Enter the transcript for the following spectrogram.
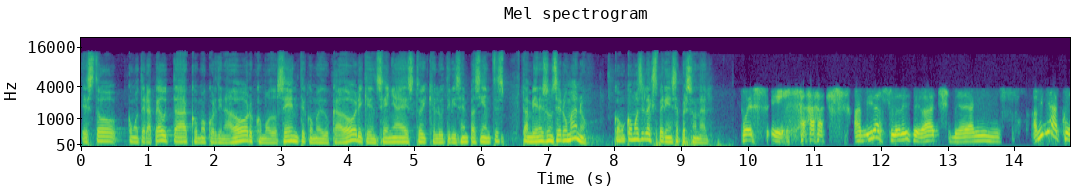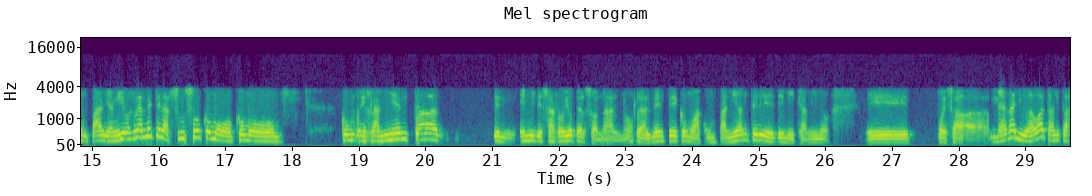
esto como terapeuta, como coordinador, como docente, como educador y que enseña esto y que lo utiliza en pacientes, también es un ser humano. ¿Cómo, cómo es la experiencia personal? Pues eh, a mí las flores de Bach me han, a mí me acompañan. Yo realmente las uso como, como, como herramienta en, mi desarrollo personal, ¿no? Realmente como acompañante de, mi camino. Eh, pues me han ayudado a tantas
